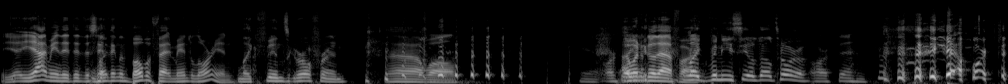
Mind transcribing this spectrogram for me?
Yeah, yeah. I mean, they did the same Like- thing with Boba Fett and Mandalorian. Like Finn's girlfriend. Ah, well, Yeah, or I wouldn't go that far. Like Benicio del Toro. or Finn. yeah, or Fin-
